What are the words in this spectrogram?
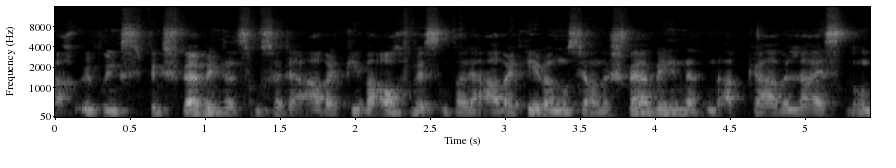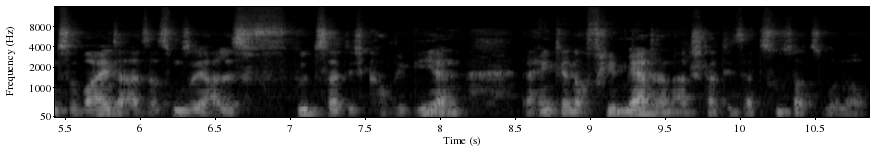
ach, übrigens, ich bin schwerbehindert. Das muss ja der Arbeitgeber auch wissen, weil der Arbeitgeber muss ja auch eine Schwerbehindertenabgabe leisten und so weiter. Also, das muss er ja alles frühzeitig korrigieren. Da hängt ja noch viel mehr dran, anstatt dieser Zusatzurlaub.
